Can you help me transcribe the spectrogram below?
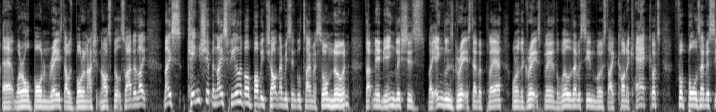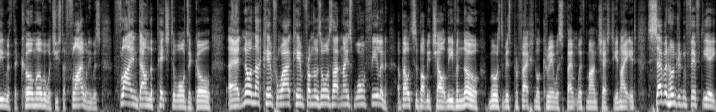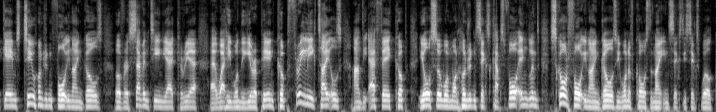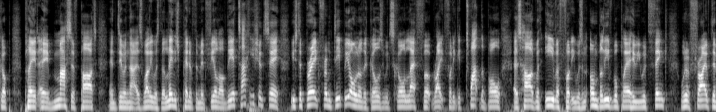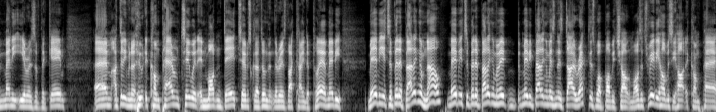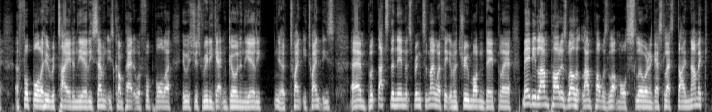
uh, we're all born and raised. I was born in Ashington Hospital, so I had a like nice kinship, a nice feeling about Bobby Charlton every single time I saw him, knowing that maybe English is like England's greatest ever player, one of the greatest players the world ever seen, most iconic haircut, football's ever seen with the comb over, which used to fly when he was flying down the pitch towards a goal. Uh, knowing that came from where I came from, there was always that nice warm feeling about Sir Bobby Charlton, even though most of his professional career was spent with Manchester United. 758 games, 249 goals over a 17 year career, uh, where he won the European Cup, three league titles, and the FA Cup. He also won 106 caps for England, scored 49 goals. He won, of course, the 1966 World Cup played a massive part in doing that as well. He was the linchpin of the midfield, or the attack, you should say. He used to break from deep. We all know the goals. He would score left foot, right foot. He could twat the ball as hard with either foot. He was an unbelievable player who you would think would have thrived in many eras of the game. Um, I don't even know who to compare him to in, in modern day terms because I don't think there is that kind of player. Maybe Maybe it's a bit of Bellingham now. Maybe it's a bit of Bellingham. Maybe, maybe Bellingham isn't as direct as what Bobby Charlton was. It's really obviously hard to compare a footballer who retired in the early 70s compared to a footballer who was just really getting going in the early you know 2020s um, but that's the name that springs to mind when I think of a true modern day player maybe Lampard as well that Lampard was a lot more slower and I guess less dynamic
